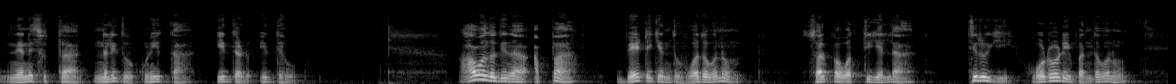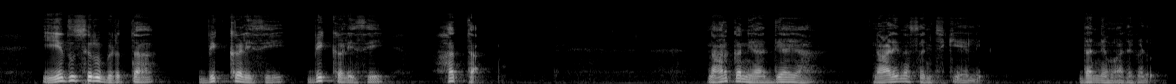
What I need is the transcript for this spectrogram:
ನೆನೆಸುತ್ತಾ ನಲಿದು ಕುಣಿಯುತ್ತಾ ಇದ್ದಳು, ಇದ್ದೆವು. ಆ ಒಂದು ದಿನ ಅಪ್ಪ ಬೇಟೆಗೆಂದು ಹೋದವನು ಸ್ವಲ್ಪ ಹೊತ್ತಿಗೆಲ್ಲ ತಿರುಗಿ ಓಡೋಡಿ ಬಂದವನು ಏದುಸಿರು ಬಿಡುತ್ತಾ ಬಿಕ್ಕಳಿಸಿ ಬಿಕ್ಕಳಿಸಿ ಹತ್ತ. ನಾಲ್ಕನೇ ಅಧ್ಯಾಯ ನಾಳಿನ ಸಂಚಿಕೆಯಲ್ಲಿ ಧನ್ಯವಾದಗಳು.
